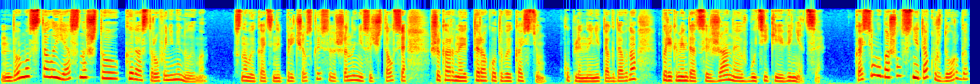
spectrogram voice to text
Дома стало ясно, что катастрофа неминуема. С новой Катиной прической совершенно не сочетался шикарный терракотовый костюм, купленный не так давно по рекомендации Жанны в бутике Венеция. Костюм обошелся не так уж дорого,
